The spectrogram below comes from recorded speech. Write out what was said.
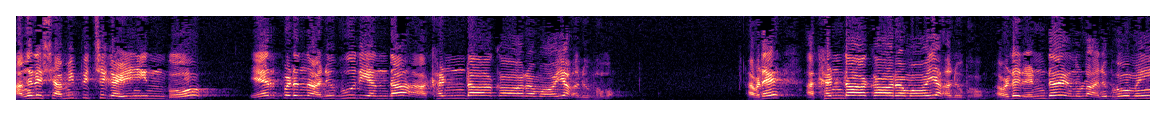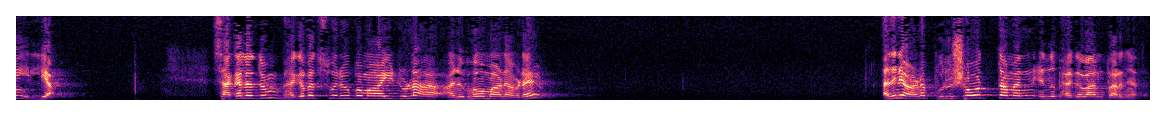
അങ്ങനെ ശമിപ്പിച്ചു കഴിയുമ്പോ ഏർപ്പെടുന്ന അനുഭൂതി എന്താ? അഖണ്ഡാകാരമായ അനുഭവം. അവിടെ അഖണ്ഡാകാരമായ അനുഭവം. അവിടെ രണ്ട് എന്നുള്ള അനുഭവമേ ഇല്ല. സകലതും ഭഗവത് സ്വരൂപമായിട്ടുള്ള അനുഭവമാണ് അവിടെ. അതിനാണ് പുരുഷോത്തമൻ എന്ന് ഭഗവാൻ പറഞ്ഞത്.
